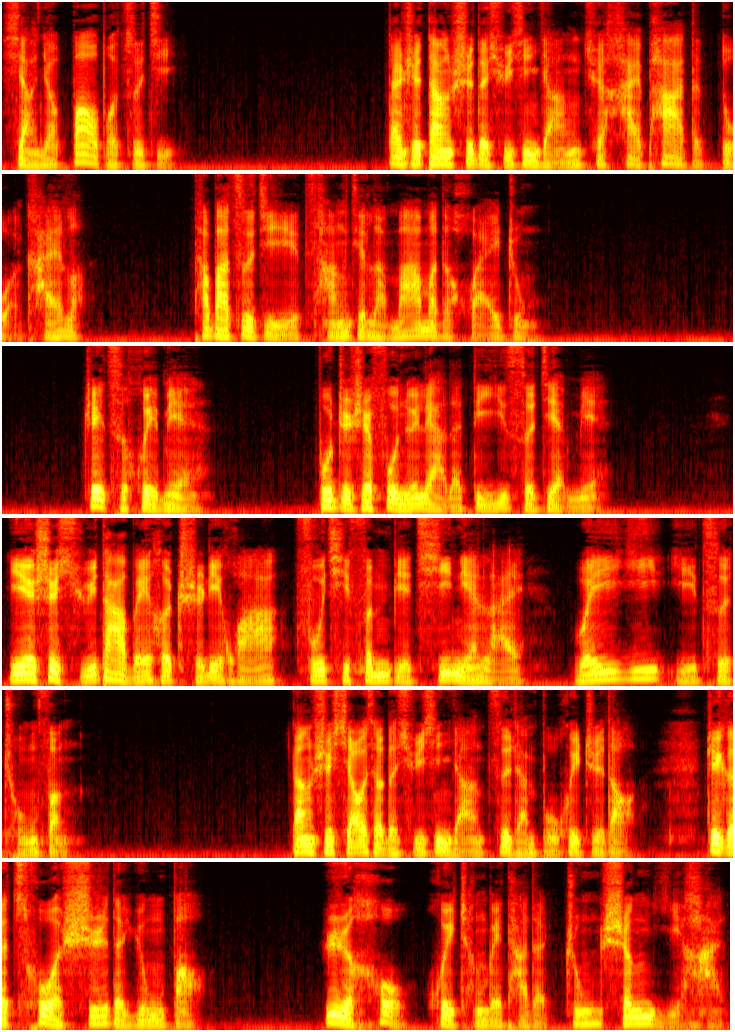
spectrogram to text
想要抱抱自己。但是当时的徐新阳却害怕的躲开了。他把自己藏进了妈妈的怀中。这次会面，不只是父女俩的第一次见面，也是徐大为和池丽华夫妻分别七年来唯一一次重逢。当时小小的徐新阳自然不会知道，这个错失的拥抱，日后会成为他的终生遗憾。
